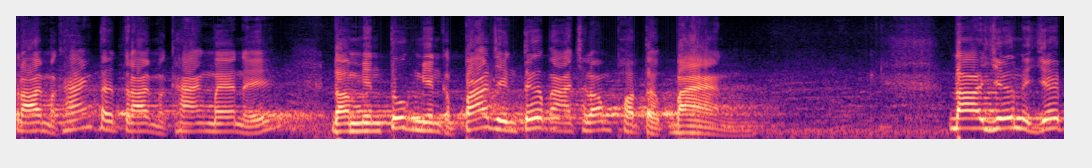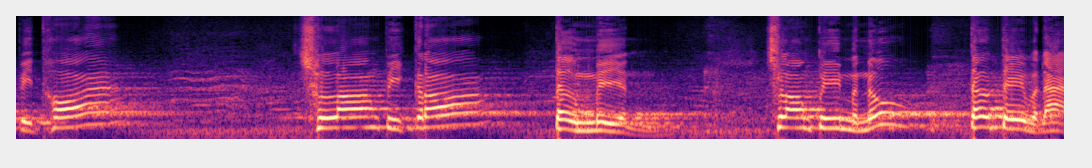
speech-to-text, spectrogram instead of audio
ត្រើយមួយខាងទៅត្រើយមួយខាងមែនទេដល់មានទូកមានកប៉ាល់យើងទើបអាចឆ្លងផុតទៅបានដល់យើងនិយាយពីធម៌ឆ្លងពីក្រទៅមាន ឆ្លងពីមនុស្សទៅទេវតា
